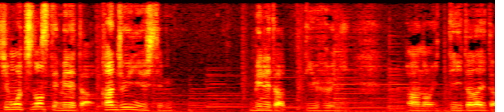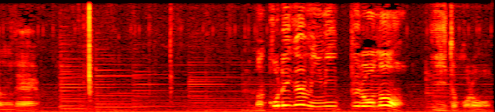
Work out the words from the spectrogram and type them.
気持ち乗せて見れた感情移入して見れたっていう風にあの言っていただいたので、まあ、これが耳プロのいいところ。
